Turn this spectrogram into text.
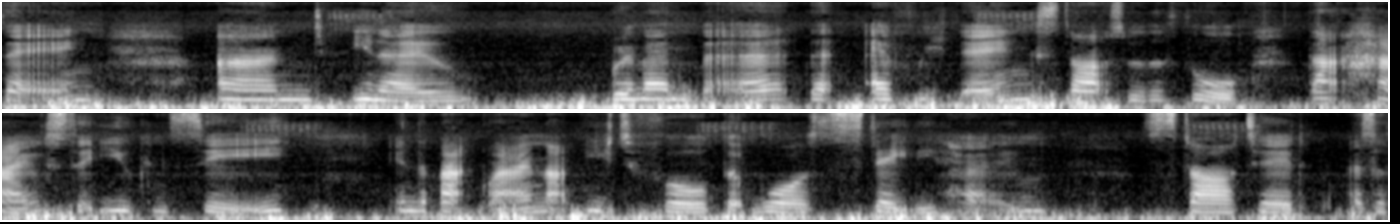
thing. And you know remember that everything starts with a thought. That house that you can see in the background that beautiful that was stately home started as a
